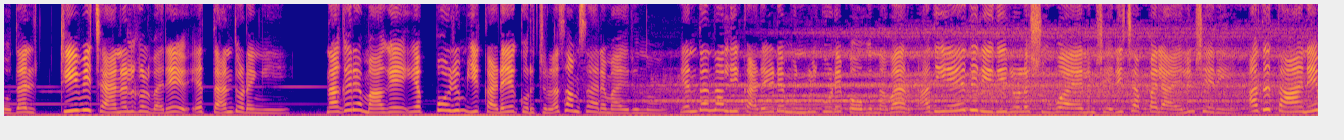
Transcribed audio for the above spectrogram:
മുതൽ ടി വി ചാനലുകൾ വരെ എത്താൻ തുടങ്ങി. നഗരമാകെ എപ്പോഴും ഈ കടയെക്കുറിച്ചുള്ള സംസാരമായിരുന്നു. എന്തെന്നാൽ ഈ കടയുടെ മുൻപിൽ കൂടെ പോകുന്നവർ അത് ഏത് രീതിയിലുള്ള ഷൂ ആയാലും ശരി ചപ്പലായാലും ശരി അത് താനെ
